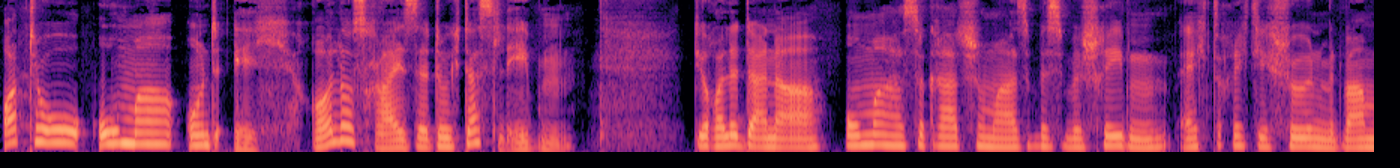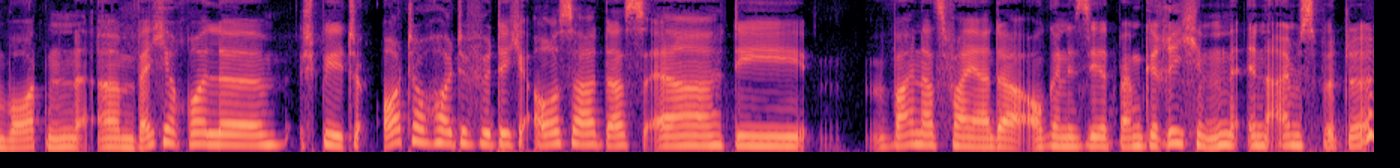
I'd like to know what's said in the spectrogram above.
Otto, Oma und ich. Rollos Reise durch das Leben. Die Rolle deiner Oma hast du gerade schon mal so ein bisschen beschrieben. Echt richtig schön mit warmen Worten. Ähm, welche Rolle spielt Otto heute für dich, außer dass er die Weihnachtsfeier da organisiert beim Griechen in Eimsbüttel.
